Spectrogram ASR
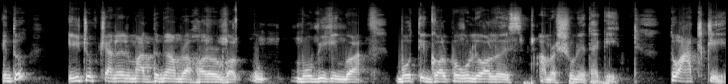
কিন্তু ইউটিউব চ্যানেলের মাধ্যমে আমরা হরর গল্প মুভি কিংবা ভৌতিক গল্পগুলো অলওয়েজ আমরা শুনে থাকি। তো আজকে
